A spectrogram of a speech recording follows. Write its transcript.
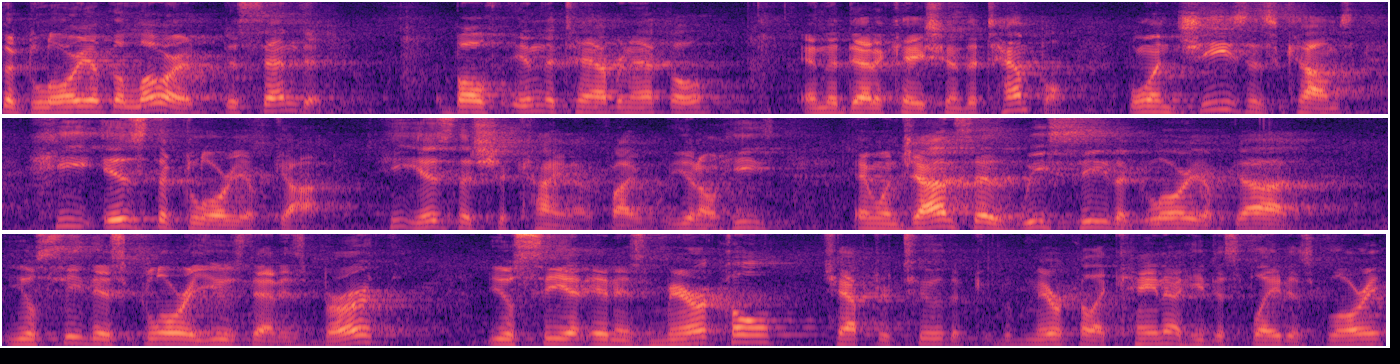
the glory of the Lord descended, both in the tabernacle and the dedication of the temple. But when Jesus comes, he is the glory of God. He is the Shekinah. By, you know, he, and when John says we see the glory of God, you'll see this glory used at his birth, You'll see it in his miracle, chapter 2, the miracle at Cana. He displayed his glory,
